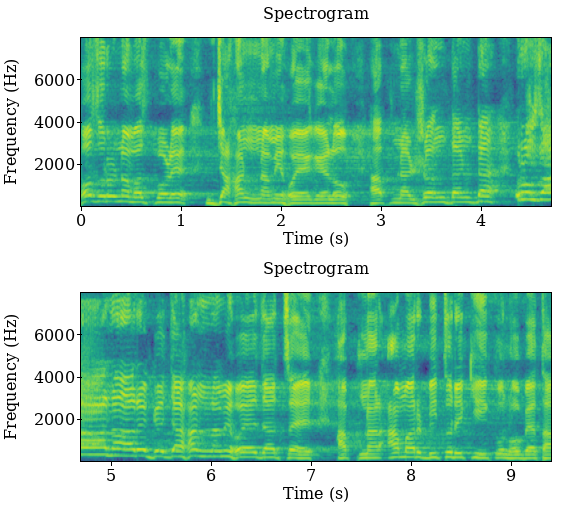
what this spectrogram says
ফজর নামাজ পড়ে জাহান্নামি হয়ে গেল। আপনার সন্তানটা রোজা না রেখে জাহান্নামি হয়ে যাচ্ছে। আপনার আমার ভিতরে কি কোনো ব্যথা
